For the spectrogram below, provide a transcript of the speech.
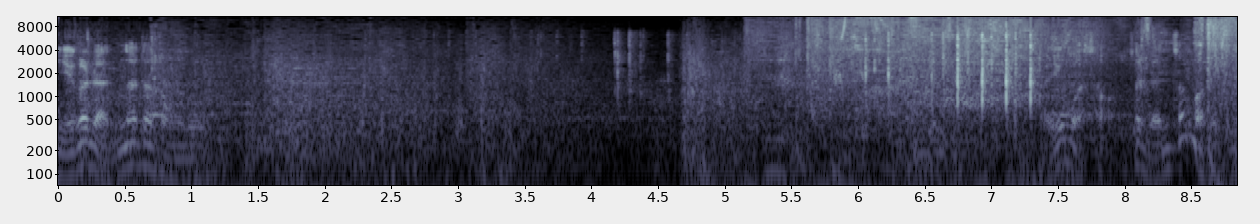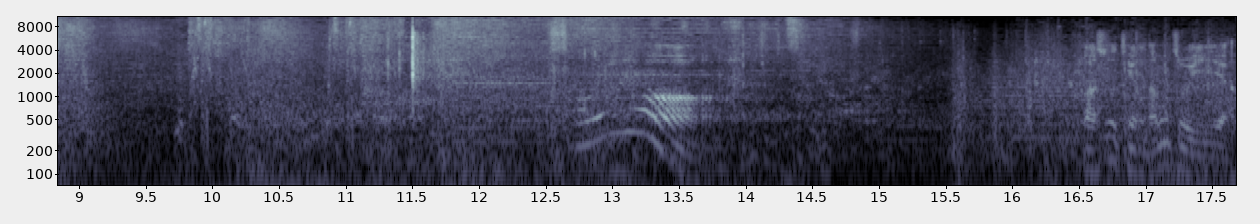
几个人呢？这中路？哎呦我操！这人这么多！哎呦，可是挺能追呀、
